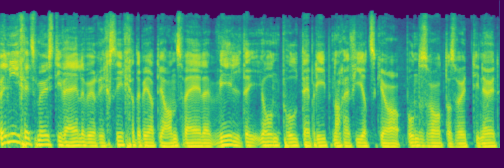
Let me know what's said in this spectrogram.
wenn ich jetzt müsste wählen, würde ich sicher den Beat Jans wählen, weil der Jon Pult, der bleibt nachher 40 Jahren Bundesrat, das wollte ich nicht.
